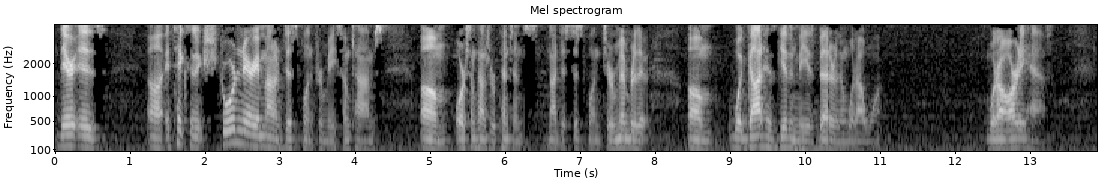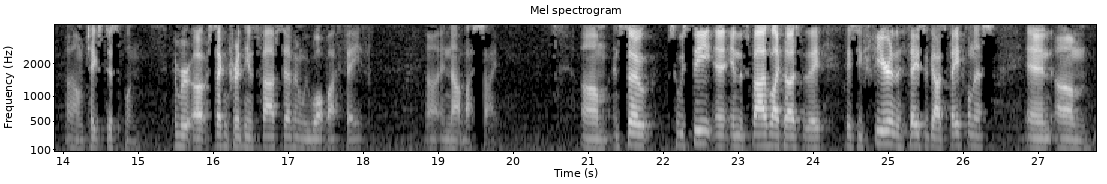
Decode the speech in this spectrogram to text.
there is uh, it takes an extraordinary amount of discipline for me sometimes, um, or sometimes repentance, not just discipline, to remember that um, what God has given me is better than what I want, what I already have. Um, takes discipline. Remember uh, 2 Corinthians 5 7, we walk by faith uh, and not by sight. Um, and so, so we see in, in, the spies like us that they, they see fear in the face of God's faithfulness and um,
